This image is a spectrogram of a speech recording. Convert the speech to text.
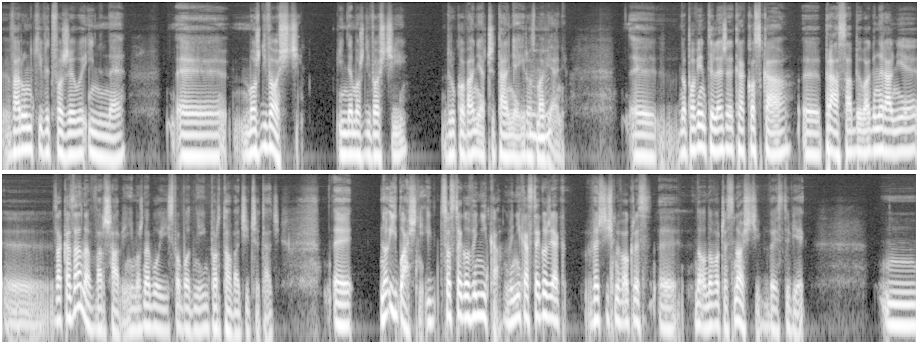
warunki wytworzyły inne e, możliwości. Inne możliwości drukowania, czytania i rozmawiania. E, No powiem tyle, że krakowska e, prasa była generalnie e, zakazana w Warszawie. Nie można było jej swobodnie importować i czytać. No i właśnie, i co z tego wynika? Wynika z tego, że jak weszliśmy w okres no, nowoczesności, XX wiek, mm,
